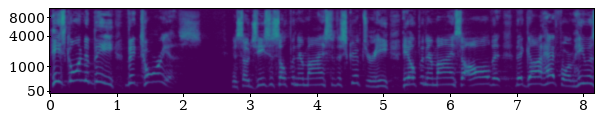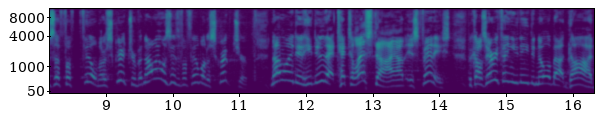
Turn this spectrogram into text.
He's going to be victorious. And so Jesus opened their minds to the scripture. He, he opened their minds to all that, that God had for them. He was the fulfillment of scripture. But not only was he the fulfillment of scripture, not only did he do that, tetelestai is finished, because everything you need to know about God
